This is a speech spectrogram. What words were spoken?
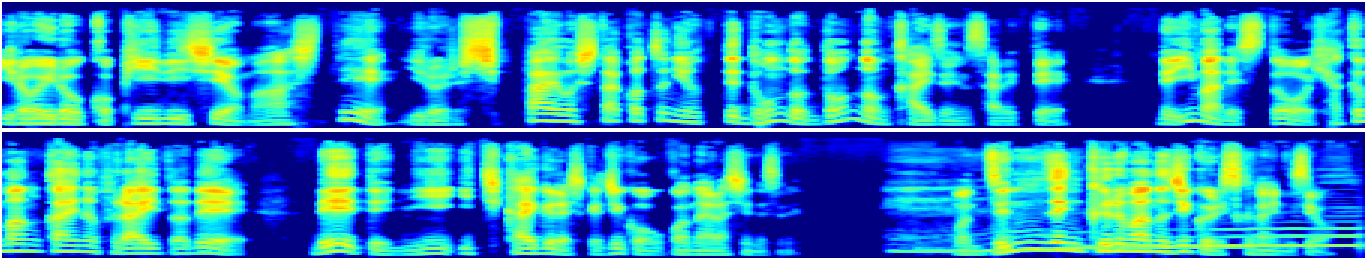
いろいろこう PDCA を回していろいろ失敗をしたことによってどんどんどんどん改善されてで今ですと100万回のフライトで0.21回ぐらいしか事故が起こらないらしいんですね。もう全然車の事故より少ないんですよ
